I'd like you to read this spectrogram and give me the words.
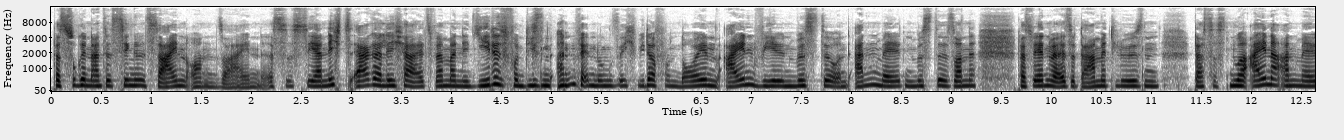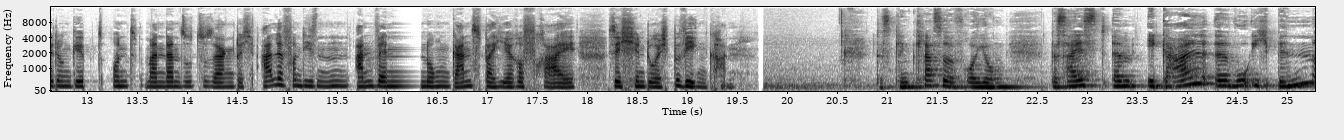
das sogenannte Single Sign-On sein. Es ist ja nichts ärgerlicher, als wenn man in jedes von diesen Anwendungen sich wieder von neuem einwählen müsste und anmelden müsste, sondern das werden wir also damit lösen, dass es nur eine Anmeldung gibt und man dann sozusagen durch alle von diesen Anwendungen ganz barrierefrei sich hindurch bewegen kann. Das klingt klasse, Frau Jung. Das heißt, ähm, egal äh, wo ich bin,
